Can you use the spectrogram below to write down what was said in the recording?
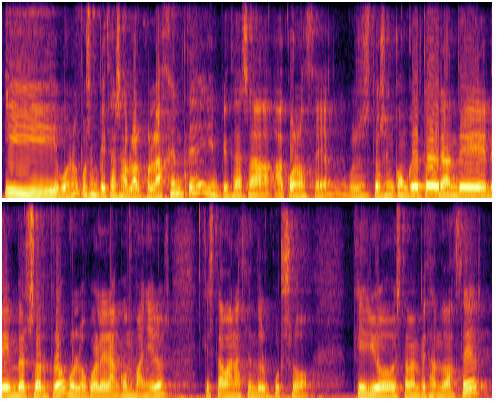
y bueno, pues empiezas a hablar con la gente y empiezas a, conocer. Pues estos en concreto eran de, Inversor Pro, con lo cual eran compañeros que estaban haciendo el curso que yo estaba empezando a hacer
